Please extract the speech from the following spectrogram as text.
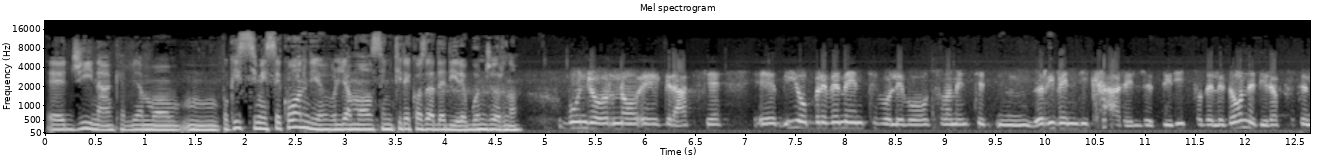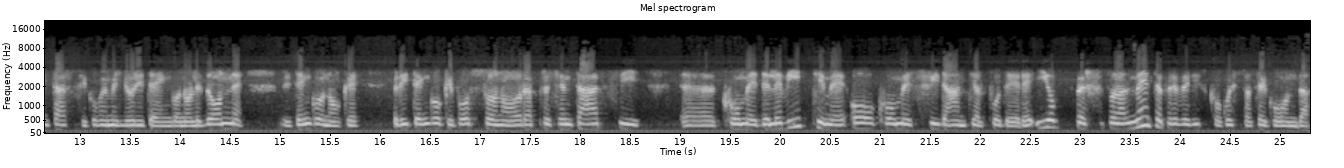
eh, Gina, che abbiamo mh, mm, pochissimi secondi e vogliamo sentire cosa ha da dire. Buongiorno. Buongiorno e grazie. Eh, io brevemente volevo solamente mh, rivendicare il diritto delle donne di rappresentarsi come meglio ritengono. Le donne ritengono che, ritengo che possono rappresentarsi eh, come delle vittime o come sfidanti al potere. Io personalmente preferisco questa seconda,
